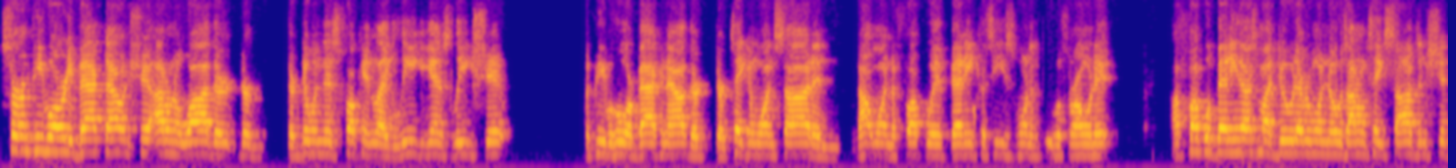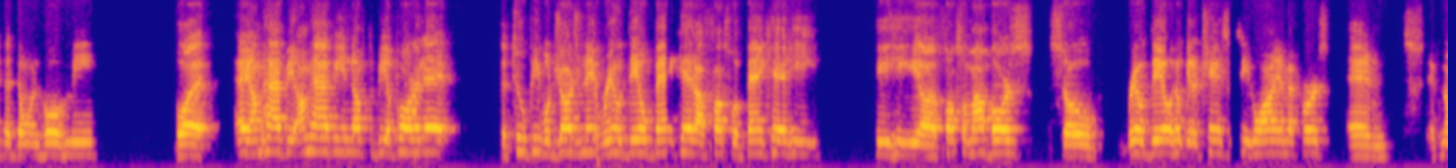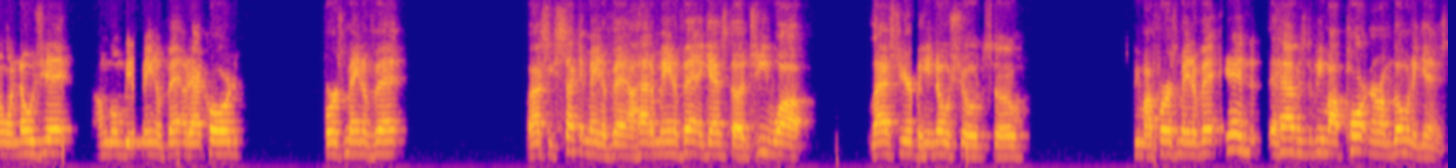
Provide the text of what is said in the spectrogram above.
certain people already backed out and shit. I don't know why they're they're they're doing this fucking like league against league shit. The people who are backing out, they're they're taking one side and not wanting to fuck with Benny because he's one of the people throwing it. I fuck with Benny. That's my dude. Everyone knows I don't take sides and shit that don't involve me. But hey, I'm happy. I'm happy enough to be a part of that. The two people judging it, real deal. Bankhead. I fucks with Bankhead. He he he uh, fucks with my bars. So real deal. He'll get a chance to see who I am at first. And if no one knows yet, I'm gonna be the main event of that card. First main event. Well, actually, second main event. I had a main event against uh, GWAP last year, but he no showed. So be my first main event, and it happens to be my partner I'm going against.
